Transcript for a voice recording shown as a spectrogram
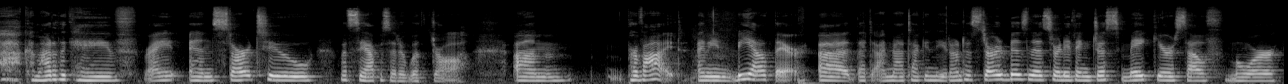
oh, come out of the cave, right? And start to, what's the opposite of withdraw? Um, provide. I mean, be out there. Uh, that I'm not talking to you. Don't have to start a business or anything. Just make yourself more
